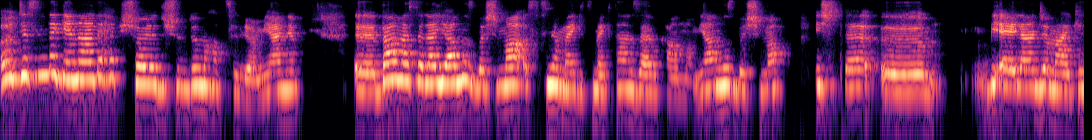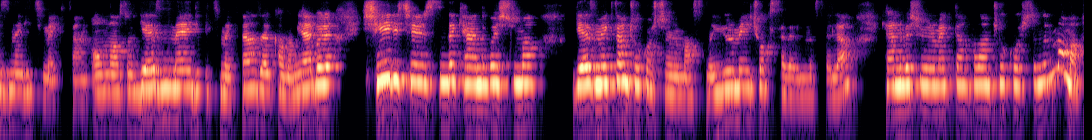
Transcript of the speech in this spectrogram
öncesinde genelde hep şöyle düşündüğümü hatırlıyorum. Yani e, ben mesela yalnız başıma sinemaya gitmekten zevk almam. Yalnız başıma işte e, bir eğlence merkezine gitmekten, ondan sonra gezmeye gitmekten zevk almam. Yani böyle şehir içerisinde kendi başıma gezmekten çok hoşlanırım aslında. Yürümeyi çok severim mesela. Kendi başıma yürümekten falan çok hoşlanırım ama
